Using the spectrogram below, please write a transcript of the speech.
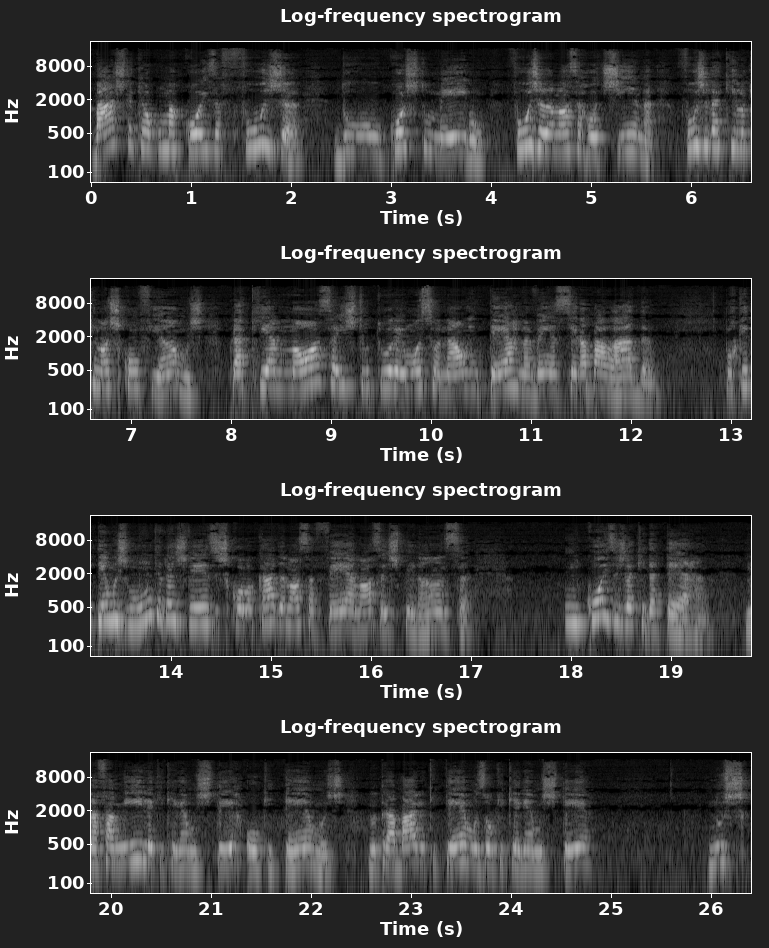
Basta que alguma coisa fuja do costumeiro, fuja da nossa rotina, fuja daquilo que nós confiamos, para que a nossa estrutura emocional interna venha a ser abalada. Porque temos muitas das vezes colocado a nossa fé, a nossa esperança em coisas daqui da terra, na família que queremos ter ou que temos, no trabalho que temos ou que queremos ter, nos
